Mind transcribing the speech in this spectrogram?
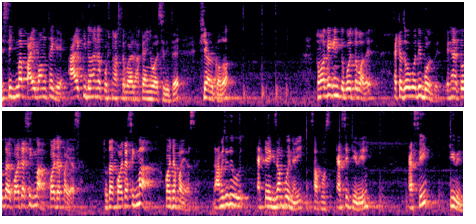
এই সিগমা পাই বন থেকে আর কি ধরনের প্রশ্ন আসতে পারে ঢাকা ইউনিভার্সিটিতে শেয়ার করো। তোমাকে কিন্তু বলতে পারে, একটা যৌগদি বলবে, এখানে টোটাল কয়টা সিগমা কয়টা পাই আছে? টোটাল কয়টা সিগমা কয়টা পাই আছে? আমি যদি একটা এক্সাম্পল নেই সাপোজ অ্যাসিটিরিন অ্যাসিটিরিন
